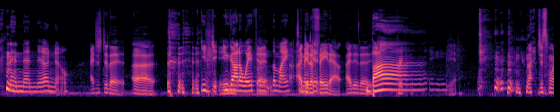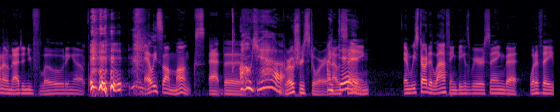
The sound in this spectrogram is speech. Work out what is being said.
no, no, no, no. I just did a. Uh, You d- you got away from the mic to I make did a it. fade out. I did a. Bye. Yeah. I just want to imagine you floating up. Ellie saw monks at the Oh yeah. grocery store, and I I, was did. saying, and we started laughing because we were saying that what if they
